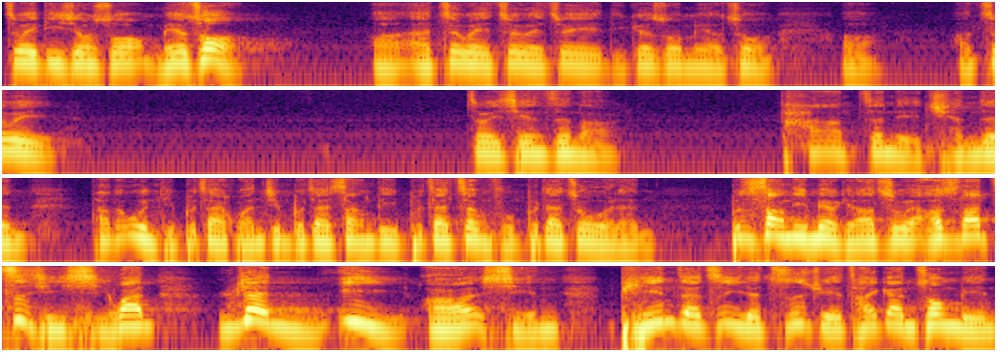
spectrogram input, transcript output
这位弟兄说没有错，啊啊，这位这位这位李哥说没有错，啊啊，这位这位先生呢，他真的也承认他的问题不在环境，不在上帝，不在政府，不在周围人，不是上帝没有给他智慧，而是他自己喜欢任意而行，凭着自己的直觉、才干、聪明、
